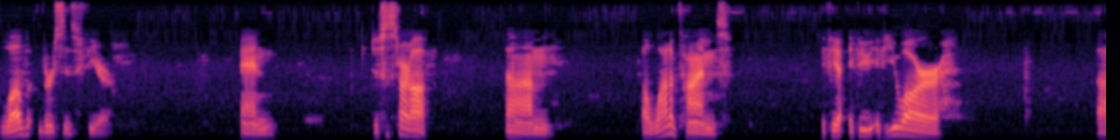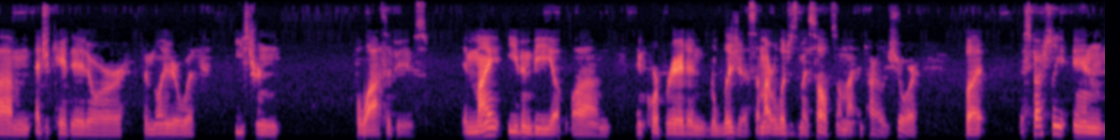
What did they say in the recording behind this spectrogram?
Love versus fear. And just to start off, um, a lot of times if you if you if you are um, educated or familiar with Eastern philosophies, It might even be um, incorporated in religious. I'm not religious myself, so I'm not entirely sure. But especially in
